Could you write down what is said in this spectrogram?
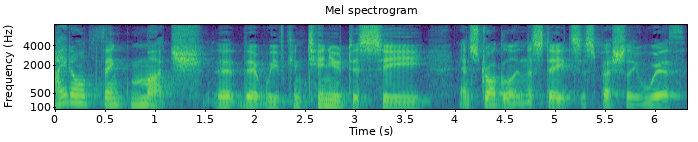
I don't think much that, that, we've continued to see and struggle in the States, especially with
